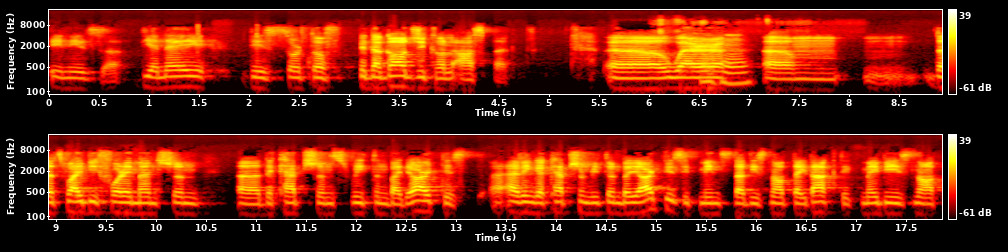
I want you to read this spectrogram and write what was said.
in its uh, DNA this sort of pedagogical aspect, uh, where mm-hmm. um, that's why before I mentioned uh, the captions written by the artist. Uh, having a caption written by the artist, it means that it's not didactic. Maybe it's not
